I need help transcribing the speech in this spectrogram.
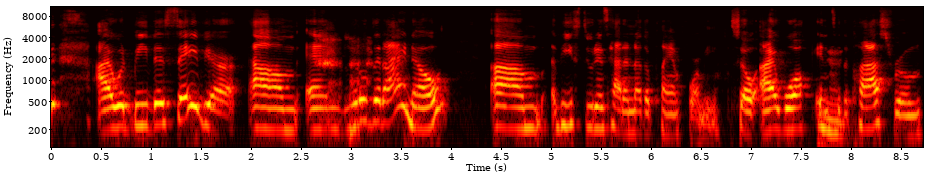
I would be this savior. Um, and little did I know um, these students had another plan for me. So I walk into mm-hmm. the classroom,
